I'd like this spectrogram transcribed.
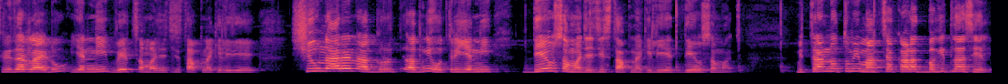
श्रीधर नायडू यांनी वेद समाजाची स्थापना केलेली आहे. शिवनारायण अग्र अग्निहोत्री यांनी देव समाजाची स्थापना केली आहे देव समाज. मित्रांनो तुम्ही मागच्या काळात बघितलं असेल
